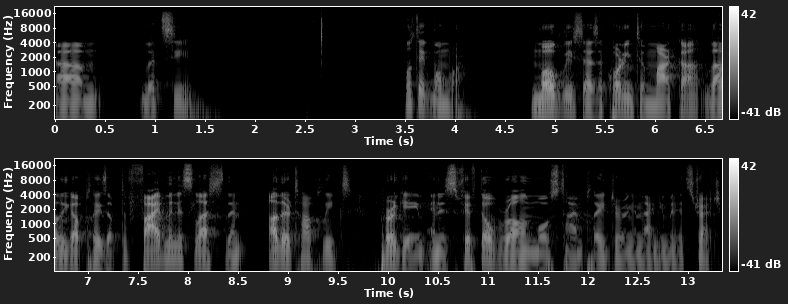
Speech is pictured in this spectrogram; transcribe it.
Um, let's see. We'll take one more. Mowgli says, according to Marca, La Liga plays up to five minutes less than other top leagues per game and is fifth overall in most time played during a 90 minute stretch.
